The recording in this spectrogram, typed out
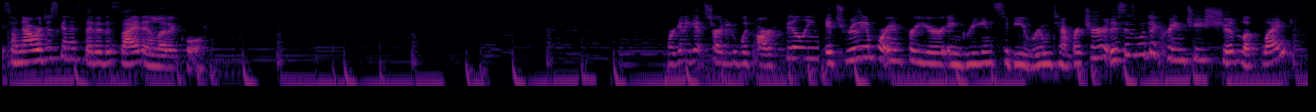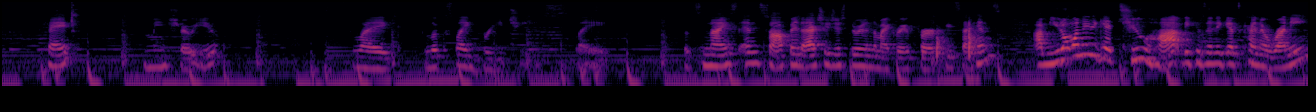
So now we're just gonna set it aside and let it cool. We're gonna get started with our filling. It's really important for your ingredients to be room temperature. This is what the cream cheese should look like, okay? Let me show you. It's like, looks like brie cheese, like it's nice and softened. I actually just threw it in the microwave for a few seconds. Um, you don't want it to get too hot because then it gets kind of runny.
